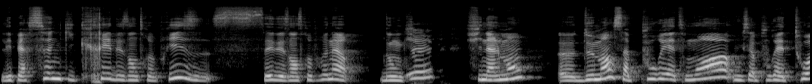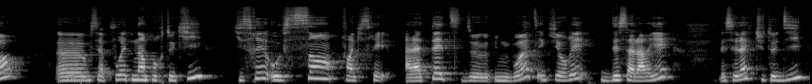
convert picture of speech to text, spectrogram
les personnes qui créent des entreprises, c'est des entrepreneurs. Donc, finalement, euh, demain, ça pourrait être moi, ou ça pourrait être toi, euh, ou ça pourrait être n'importe qui, qui serait au sein, enfin, qui serait à la tête d'une boîte et qui aurait des salariés. Et c'est là que tu te dis,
